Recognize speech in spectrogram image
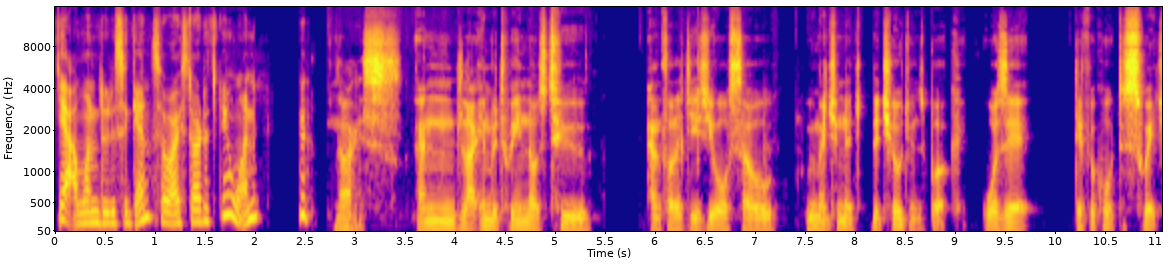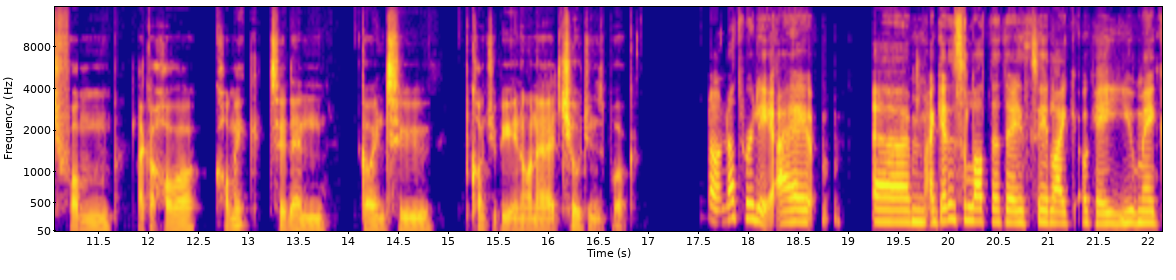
yeah, I want to do this again, so I started a new one. Nice. And like in between those two anthologies, you also we mentioned the, the children's book. Was it difficult to switch from like a horror comic to then go into contributing on a children's book? No, not really. I um I get this a lot that they say like, okay, you make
